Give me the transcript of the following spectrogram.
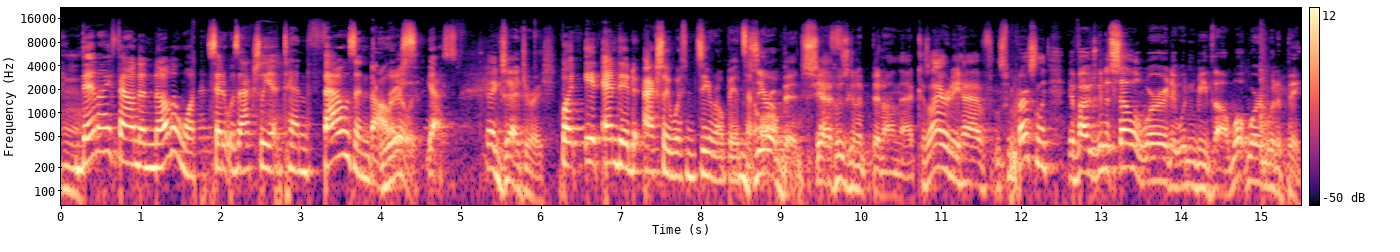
Hmm. Then I found another one that said it was actually at $10,000. Really? Yes. Exaggeration. But it ended actually with zero bids at Zero all. bids. Yeah, who's going to bid on that? Because I already have. So personally, if I was going to sell a word, it wouldn't be the. What word would it be?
